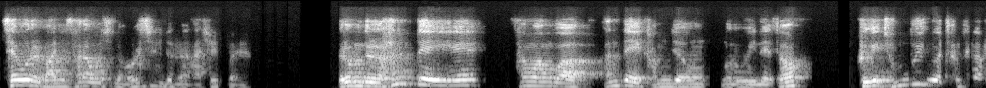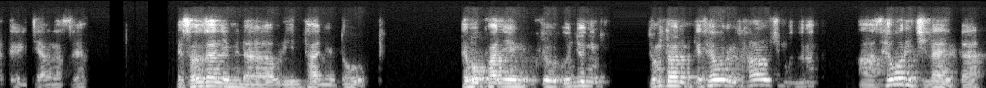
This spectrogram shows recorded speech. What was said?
세월을 많이 살아오신 어르신들은 아실 거예요. 여러분들 한때의 상황과 한때의 감정으로 인해서 그게 전부인 것처럼 생각할 때가 있지 않았어요? 네, 선사님이나 우리 인타님 또 대법파님, 그 은주님, 정타님께 세월을 살아오신 분들은 아 세월이 지나니까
